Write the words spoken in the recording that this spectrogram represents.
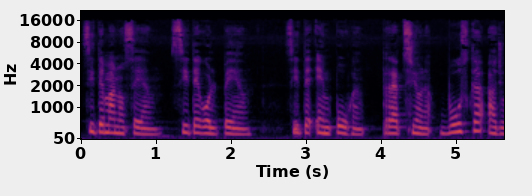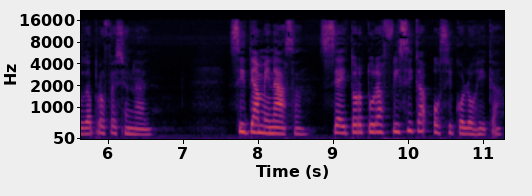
Si te manosean, si te golpean, si te empujan, reacciona, busca ayuda profesional. Si te amenazan, si hay tortura física o psicológica,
